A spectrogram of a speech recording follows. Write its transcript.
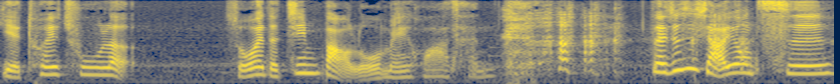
也推出了所谓的金宝螺梅花餐。对，就是想要用吃，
